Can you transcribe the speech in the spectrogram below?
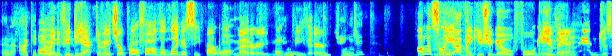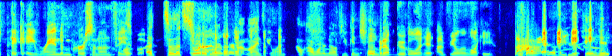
And I could. Well, I mean, if you deactivate your profile, the legacy part won't matter. It won't be there. you change it. Honestly, I think you should go full You gambit and just pick a random person on Well, Facebook. that, so that's sort of where, where my mind's going. I, I want to know if you can change. open up Google and hit. I'm feeling lucky. I don't know if you can change it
